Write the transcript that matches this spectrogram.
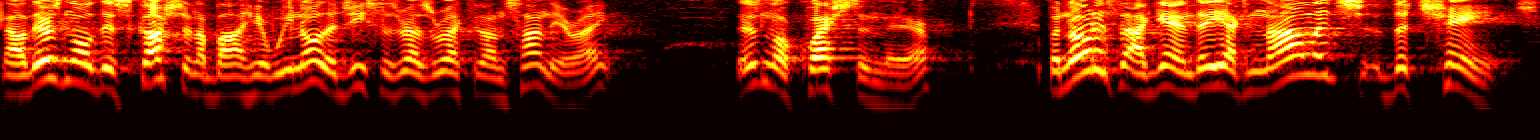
Now, there's no discussion about here. We know that Jesus resurrected on Sunday, right? There's no question there. But notice again, they acknowledge the change.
